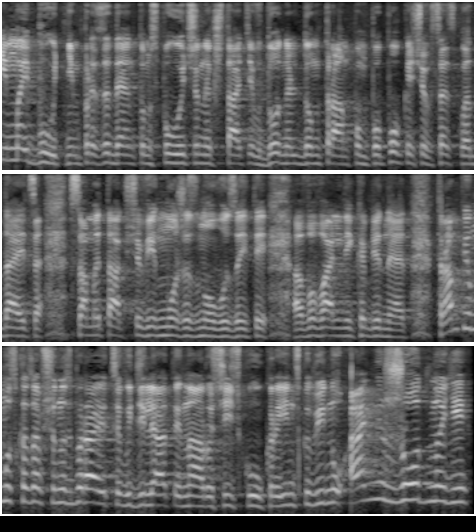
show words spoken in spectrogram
і майбутнім президентом Сполучених Штатів Дональдом Трампом, поки що все складається саме так, що він може знову зайти в овальний кабінет. Трамп йому сказав, що не збирається виділяти на російсько-українську війну ані жодної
